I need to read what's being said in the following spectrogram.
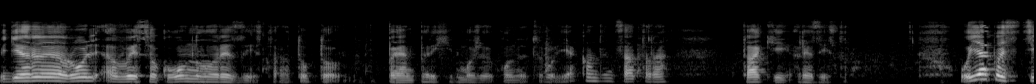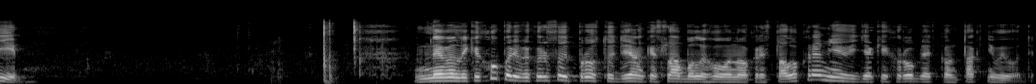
відіграє роль високоомного резистора. Тобто ПН перехід може виконувати роль як конденсатора, так і резистора. У якості невеликих опорів використовують просто ділянки слаболегованого кристалу кремнію, від яких роблять контактні виводи.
